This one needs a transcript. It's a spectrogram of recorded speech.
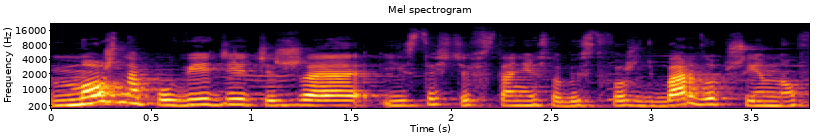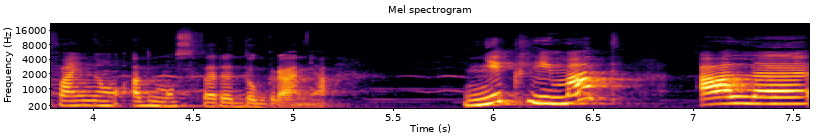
można powiedzieć, że jesteście w stanie sobie stworzyć bardzo przyjemną, fajną atmosferę do grania. Nie klimat, ale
